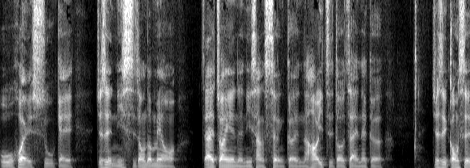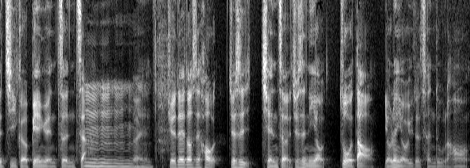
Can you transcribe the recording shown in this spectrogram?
不会输给，就是你始终都没有在专业能力上生根，然后一直都在那个就是公司的及格边缘挣扎。嗯嗯嗯，对，绝对都是后，就是前者，就是你有做到游刃有余的程度，然后。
